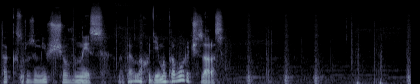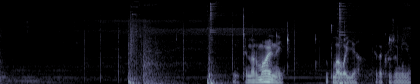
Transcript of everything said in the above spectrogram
так зрозумів, що вниз. Напевно, ходімо праворуч зараз. Ти нормальний. Тут лава є, я так розумію.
